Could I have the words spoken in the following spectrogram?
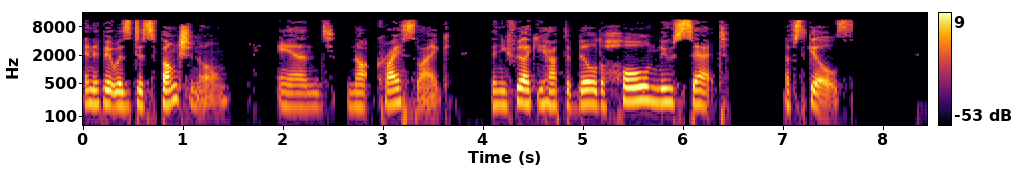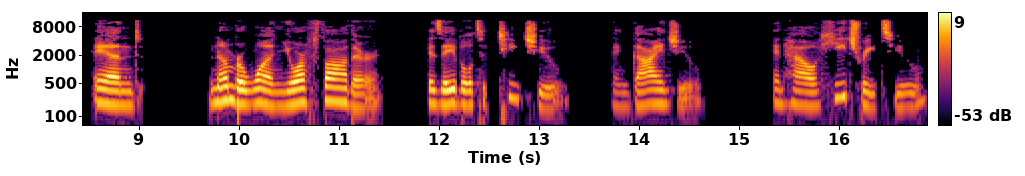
And if it was dysfunctional and not Christ like, then you feel like you have to build a whole new set of skills. And number one, your father is able to teach you and guide you in how he treats you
